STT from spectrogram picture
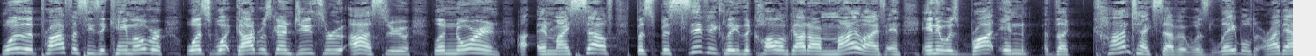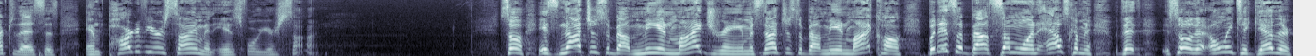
one of the prophecies that came over was what God was going to do through us, through Lenore and, uh, and myself, but specifically the call of God on my life. And, and it was brought in the context of it was labeled right after that. It says, and part of your assignment is for your son. So it's not just about me and my dream. It's not just about me and my call, but it's about someone else coming that, so that only together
